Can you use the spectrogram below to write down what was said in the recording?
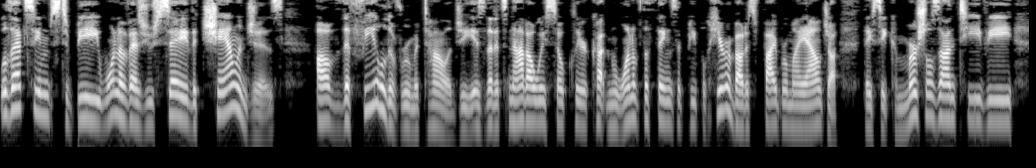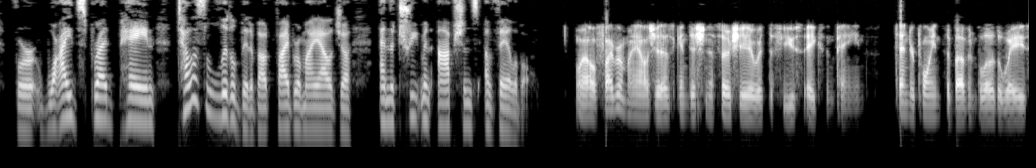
Well, that seems to be one of, as you say, the challenges of the field of rheumatology is that it's not always so clear cut. And one of the things that people hear about is fibromyalgia. They see commercials on TV for widespread pain. Tell us a little bit about fibromyalgia and the treatment options available. Well, fibromyalgia is a condition associated with diffuse aches and pains, tender points above and below the waist,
